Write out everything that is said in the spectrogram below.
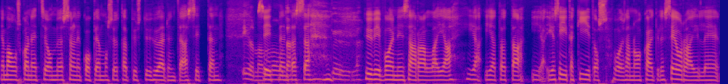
Ja mä uskon, että se on myös sellainen kokemus, jota pystyy hyödyntämään sitten, sitten tässä Kyllä. hyvinvoinnin saralla. Ja, ja, ja, tota, ja, ja siitä kiitos voi sanoa kaikille seuraajille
